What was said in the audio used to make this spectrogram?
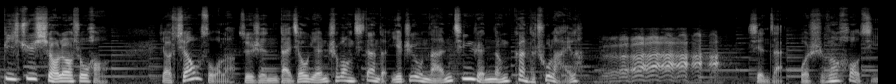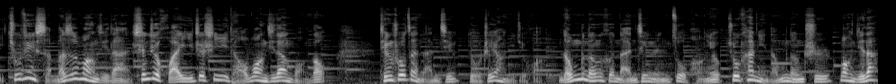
必须小料收好。要笑死我了！随身带椒盐吃旺鸡蛋的，也只有南京人能干得出来了。现在我十分好奇，究竟什么是旺鸡蛋？甚至怀疑这是一条旺鸡蛋广告。听说在南京有这样一句话：能不能和南京人做朋友，就看你能不能吃旺鸡蛋。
